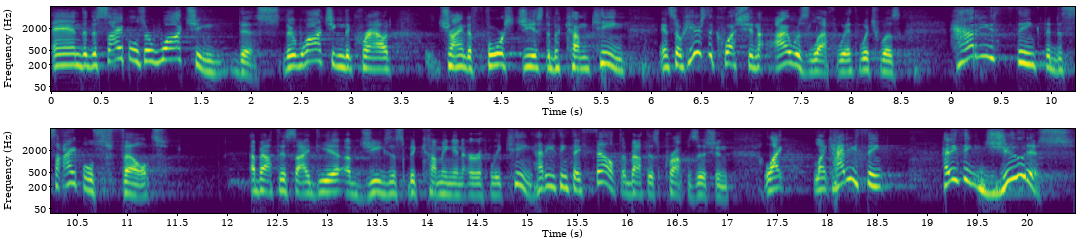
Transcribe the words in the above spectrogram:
And the disciples are watching this. They're watching the crowd trying to force Jesus to become king. And so here's the question I was left with, which was how do you think the disciples felt about this idea of Jesus becoming an earthly king? How do you think they felt about this proposition? Like, like how do you think how do you think Judas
